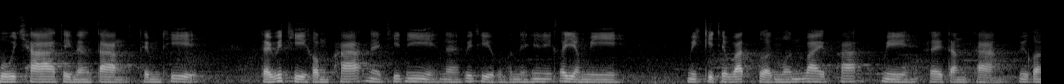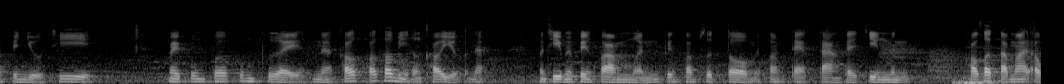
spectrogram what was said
บูชาสิ่งต่างๆ เต็มที่ แต่วิธีของพระในที่นี่นะวิธีของคนในที่นี้ก็ยังมีมีกิจวัตรสวดมนต์ไหว้พระมีอะไรต่างๆ มีความเป็นอยู่ที่ไม่พุ่มเพ้อพุ่มเฟือยนะเขาเขาก็มีของเขาอยู่นะบางทีมันเป็นความเหมือนเป็นความสุดโต่งเป็นความแตกต่างแต่จริงมันเขาก็สามารถเอา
